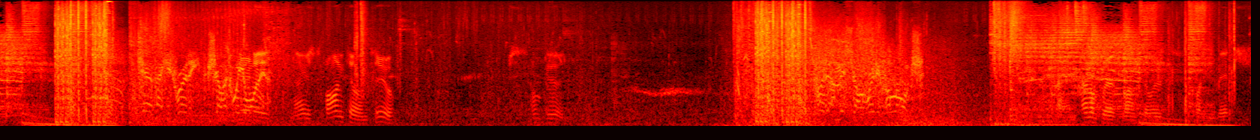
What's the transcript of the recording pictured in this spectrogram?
Package ready. Show us where you want it. Now you're spawn killing too. So good. Predator missile ready for launch. I don't play a spawn killer, fucking bitch.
